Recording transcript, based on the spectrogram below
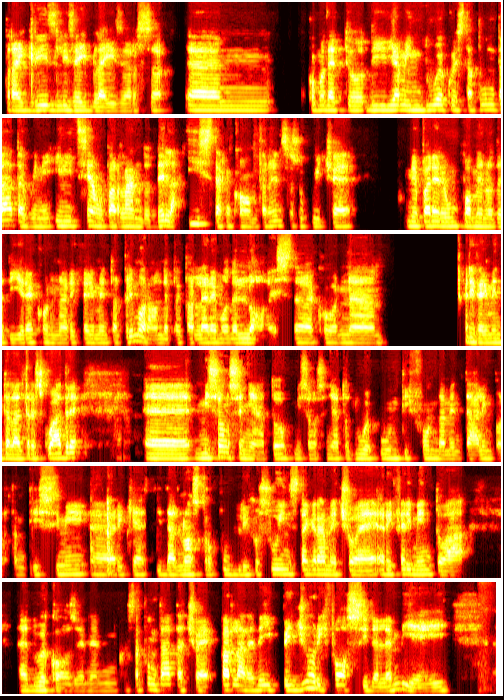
tra i Grizzlies e i Blazers. Um, come ho detto, dividiamo in due questa puntata, quindi iniziamo parlando della Eastern Conference, su cui c'è, a mio parere, un po' meno da dire con riferimento al primo round, e poi parleremo dell'Ovest con uh, riferimento alle altre squadre. Eh, mi sono segnato, mi sono segnato due punti fondamentali, importantissimi, eh, richiesti dal nostro pubblico su Instagram, e cioè riferimento a eh, due cose in questa puntata, cioè parlare dei peggiori fossi dell'NBA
